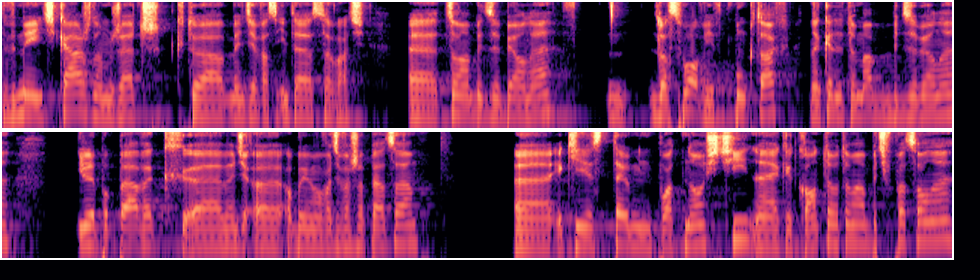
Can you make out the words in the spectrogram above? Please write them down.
wymienić każdą rzecz, która będzie Was interesować. E, co ma być zrobione, dosłownie w punktach, na kiedy to ma być zrobione, ile poprawek e, będzie e, obejmować Wasza praca, e, jaki jest termin płatności, na jakie konto to ma być wpłacone.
